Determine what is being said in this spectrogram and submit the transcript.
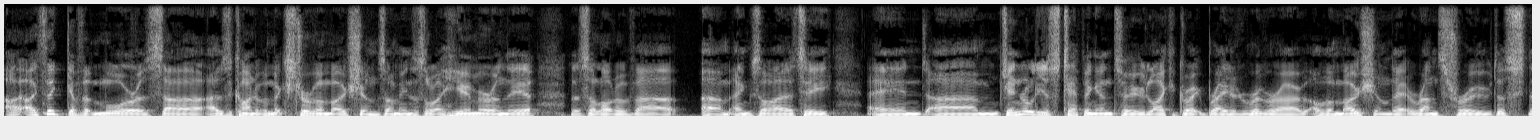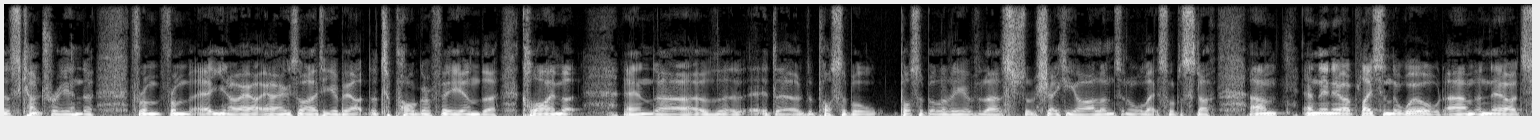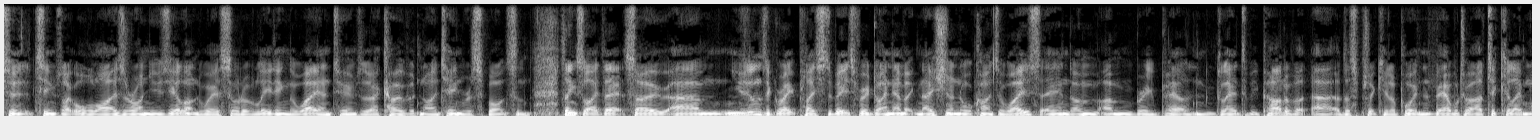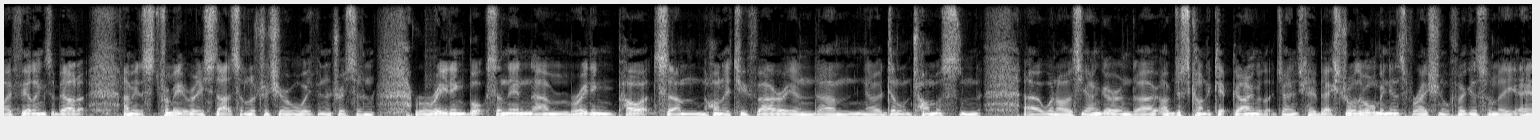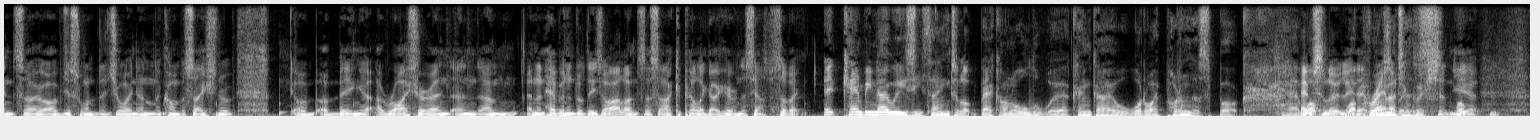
I, I, think of it more as uh, as a kind of a mixture of emotions. I mean, there's a lot of humour in there. There's a lot of uh, um, anxiety and um, generally just tapping into like a great braided river of emotion that runs through this this country and uh, from from uh, you know our, our, anxiety about the topography and the climate and uh, the, the the possible possibility of the sort of shaky islands and all that sort of stuff. Um, and then our place in the world. Um, and now it seems like all eyes are on New Zealand. We're sort of leading the way in terms of our COVID 19 response and things like that. So um, New Zealand's a great place to be. It's a very dynamic nation in all kinds of ways. And I'm, I'm very proud and glad to be part of it uh, at this particular point and be able to articulate my feelings about it. I mean, for me, it really starts in literature. I've always been interested in reading books and then um, reading poets, um, Hone Tuwhare and uh, um, you know, Dylan Thomas, and uh, when I was younger, and uh, I've just kind of kept going with it. James K. Baxter, they've all been inspirational figures for me, and so I've just wanted to join in the conversation of of, of being a writer and and um, an inhabitant of these islands, this archipelago here in the South Pacific. It can be no easy thing to look back on all the work and go, well, what do I put in this book? Uh, Absolutely, what, what parameters? question. What, yeah,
